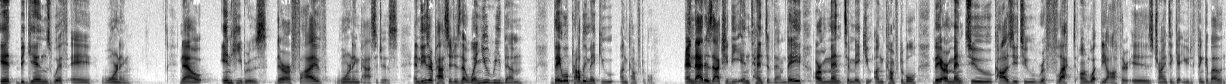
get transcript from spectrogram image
it begins with a warning. Now, in Hebrews, there are five warning passages. And these are passages that when you read them, they will probably make you uncomfortable. And that is actually the intent of them. They are meant to make you uncomfortable. They are meant to cause you to reflect on what the author is trying to get you to think about.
